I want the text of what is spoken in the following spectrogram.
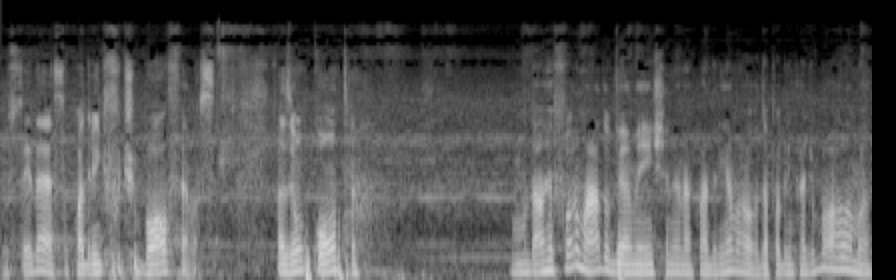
Gostei dessa. Quadrinho de futebol, felas. Fazer um contra. Vamos dar uma reformada, obviamente, né, na quadrinha, mas dá pra brincar de bola, mano.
